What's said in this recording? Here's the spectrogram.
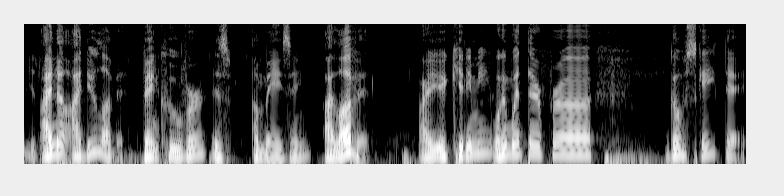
You'd I love know. I do love it. Vancouver is amazing. I love it. Are you kidding me? We went there for a Go Skate Day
